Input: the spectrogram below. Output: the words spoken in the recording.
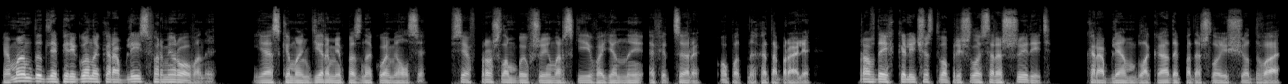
Команды для перегона кораблей сформированы. Я с командирами познакомился. Все в прошлом бывшие морские военные офицеры, опытных отобрали. Правда, их количество пришлось расширить. К кораблям блокады подошло еще два,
